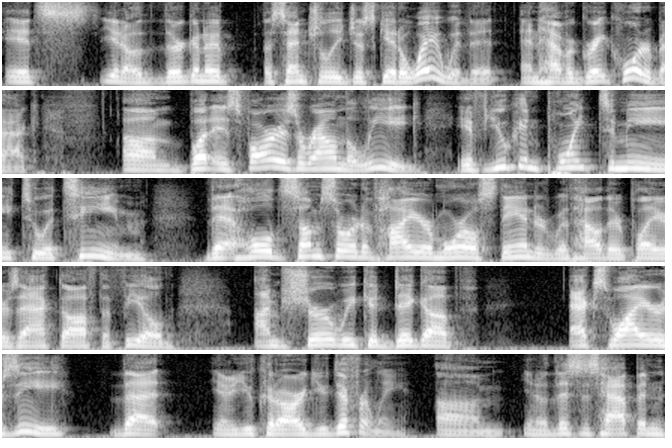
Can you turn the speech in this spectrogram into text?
it's, you know, they're going to essentially just get away with it and have a great quarterback. Um, but as far as around the league, if you can point to me to a team that holds some sort of higher moral standard with how their players act off the field, I'm sure we could dig up X, Y, or Z that you know you could argue differently. Um, you know, this has happened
